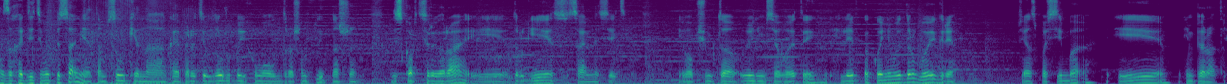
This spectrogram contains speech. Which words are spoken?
заходите в описание, там ссылки на кооператив дружбы и Russian Fleet, наши дискорд сервера и другие социальные сети. И, в общем-то, увидимся в этой или в какой-нибудь другой игре. Всем спасибо и Император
